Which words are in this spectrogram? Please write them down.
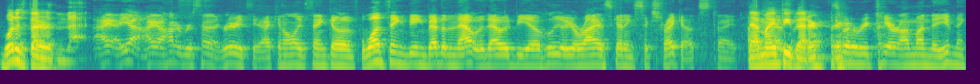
What is better than that? I, yeah, I 100% agree with you. I can only think of one thing being better than that. Would that would be uh, Julio Urias getting six strikeouts tonight. That might be better. As we're here on Monday evening.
